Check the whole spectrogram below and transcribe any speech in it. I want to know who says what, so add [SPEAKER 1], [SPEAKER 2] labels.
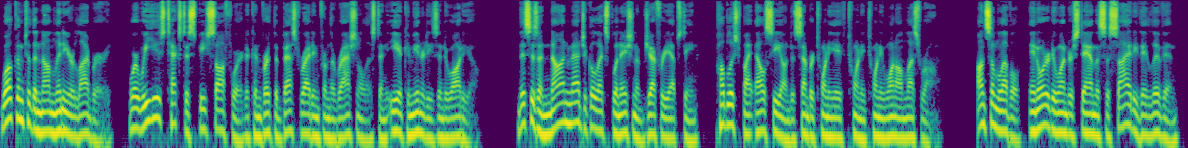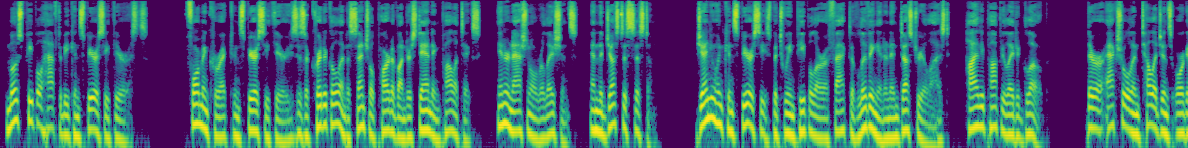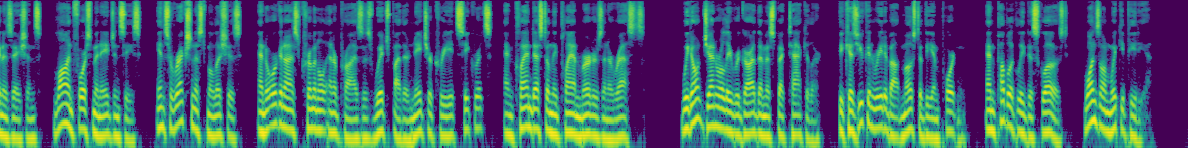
[SPEAKER 1] Welcome to the Nonlinear Library, where we use text to speech software to convert the best writing from the rationalist and EA communities into audio. This is a non magical explanation of Jeffrey Epstein, published by LC on December 28, 2021, on Less Wrong. On some level, in order to understand the society they live in, most people have to be conspiracy theorists. Forming correct conspiracy theories is a critical and essential part of understanding politics, international relations, and the justice system. Genuine conspiracies between people are a fact of living in an industrialized, highly populated globe. There are actual intelligence organizations, law enforcement agencies, insurrectionist militias, and organized criminal enterprises which by their nature create secrets and clandestinely plan murders and arrests. We don't generally regard them as spectacular, because you can read about most of the important, and publicly disclosed, ones on Wikipedia.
